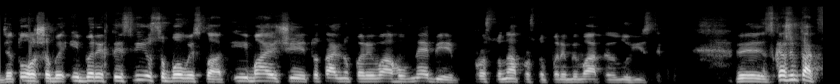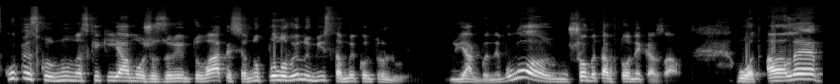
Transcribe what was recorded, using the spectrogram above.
для того, щоб і берегти свій особовий склад, і маючи тотальну перевагу в небі, просто-напросто перебивати логістику. Е, Скажімо так, в Куп'янську, ну наскільки я можу зорієнтуватися, ну половину міста ми контролюємо. Ну як би не було, ну, що би там хто не казав. От, але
